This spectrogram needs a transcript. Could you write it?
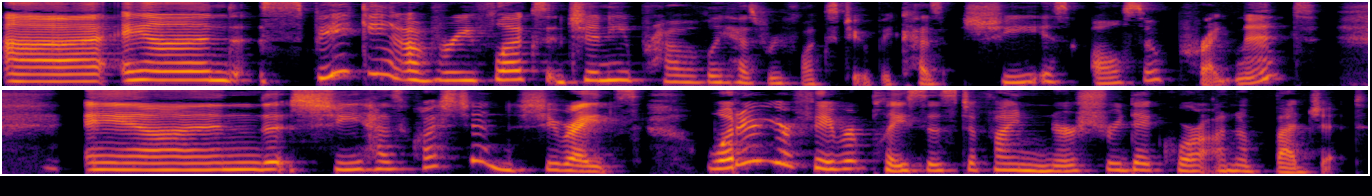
Uh, and speaking of reflux, Jenny probably has reflux too because she is also pregnant. And she has a question. She writes What are your favorite places to find nursery decor on a budget?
